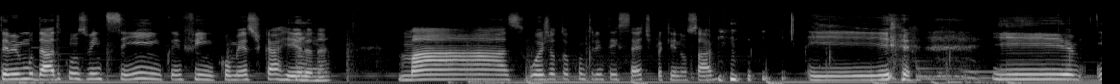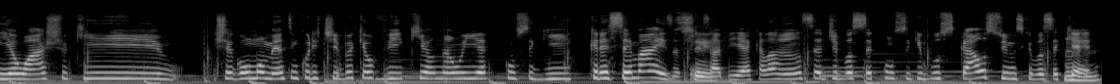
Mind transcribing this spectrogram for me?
ter me mudado com uns 25, enfim, começo de carreira, uhum. né? Mas hoje eu tô com 37, para quem não sabe. e, e, e eu acho que chegou um momento em Curitiba que eu vi que eu não ia conseguir crescer mais, assim, Sim. sabe? E é aquela ânsia de você conseguir buscar os filmes que você quer. Uhum.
